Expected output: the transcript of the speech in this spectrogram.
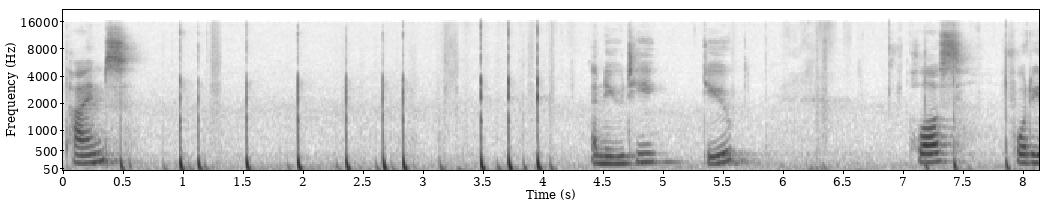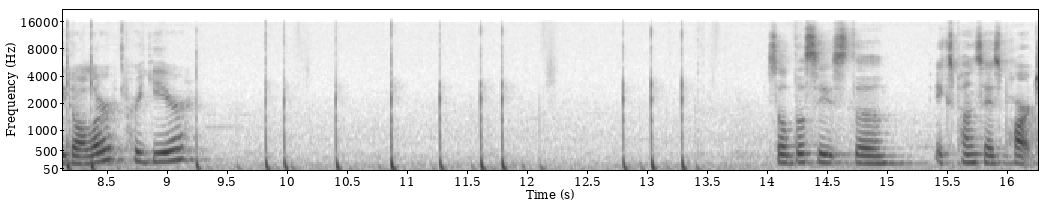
times annuity due plus $40 per year. So this is the expenses part.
